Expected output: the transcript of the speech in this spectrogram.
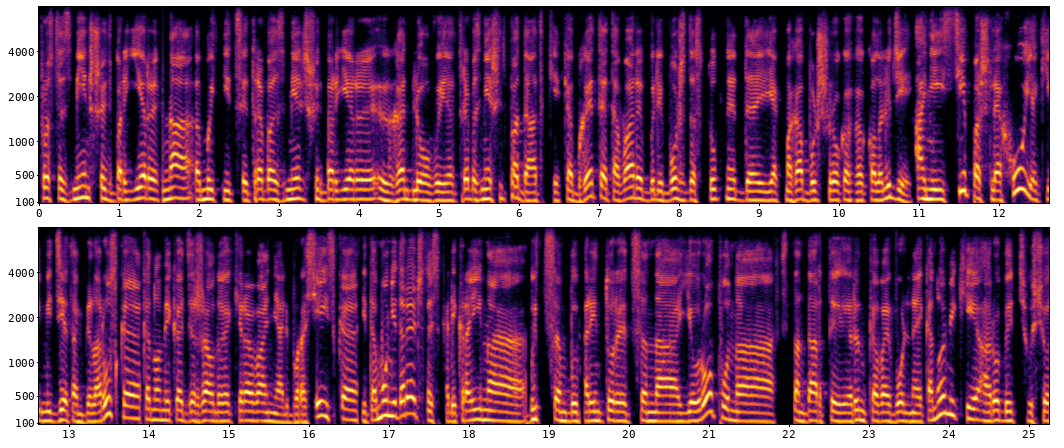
просто зменшыць бар'еры на мытніцы трэба зменшыць бар'еры гандлёвыя трэба зменшыць падаткі каб гэтыя товары былі больш доступны да як мага больш шырокага кола людзей а не ісці по шляху якім ідзе там беларуская эканоміка дзяржаўнага кіравання альбо расійская. І таму недарэчнасць калі краіна быццам бы арыентуецца на Еўропу на стандарты рынкавай волі вольнай эканомікі а робіць усё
